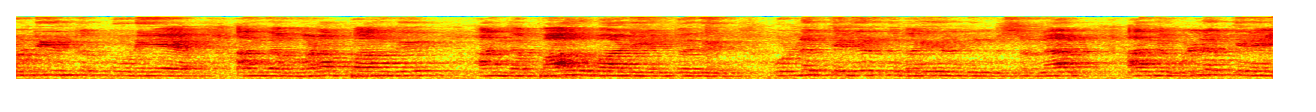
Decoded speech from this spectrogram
ஒன்றிருக்கக்கூடிய அந்த மனப்பாங்கு அந்த பாகுபாடு என்பது உள்ளத்திலிருந்து வருகிறது என்று சொன்னால் அந்த உள்ளத்தினை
